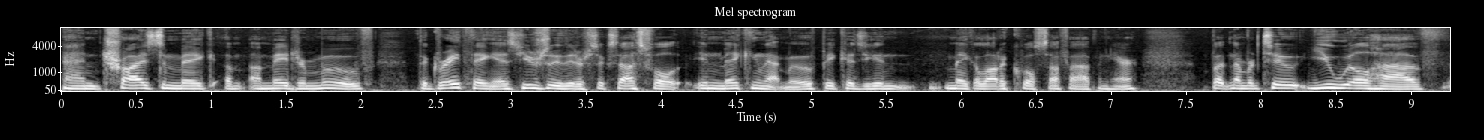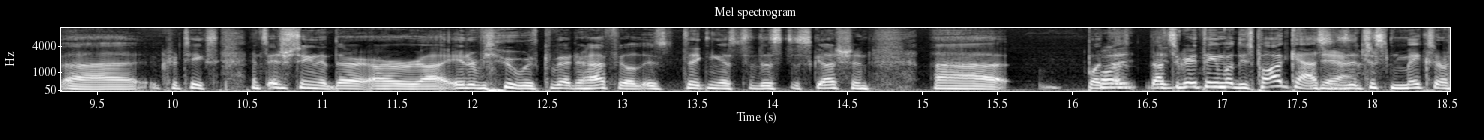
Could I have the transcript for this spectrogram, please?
and tries to make a, a major move, the great thing is usually they're successful in making that move because you can make a lot of cool stuff happen here. But number two, you will have uh, critiques. It's interesting that there, our uh, interview with Commander Hadfield is taking us to this discussion. Uh, but Well, that's, that's it- the great thing about these podcasts is it just makes our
